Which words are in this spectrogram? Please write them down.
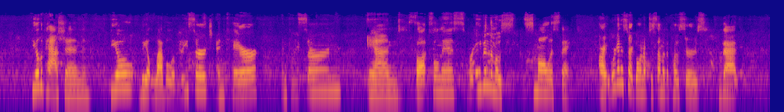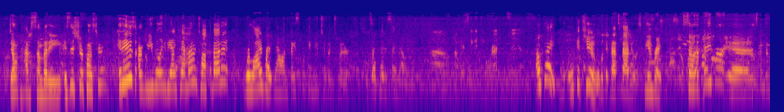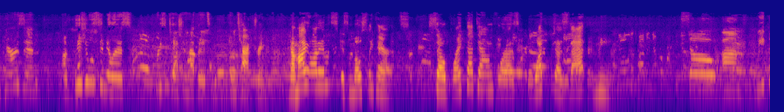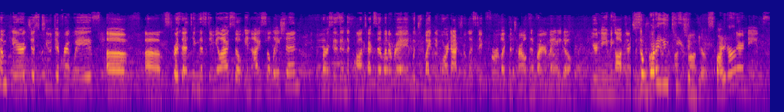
feel the passion, feel the level of research and care and concern and thoughtfulness for even the most smallest thing. All right, we're going to start going up to some of the posters that don't have somebody. Is this your poster? It is. Are you willing to be on camera and talk about it? We're live right now on Facebook and YouTube and Twitter. It's okay to say no. Um, I'm going to take a deep breath and say yes. Okay, look at you. Look at that's fabulous. Being brave. So the paper is a comparison of visual stimulus presentation methods in tact training. Now my audience is mostly parents. So break that down for us. What does that mean? So um, we compared just two different ways of um, presenting the stimuli. So in isolation versus in the context of an array, which might be more naturalistic for like the child's environment. You know, you're naming objects. In So what are you teaching here? Spider? Their names.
